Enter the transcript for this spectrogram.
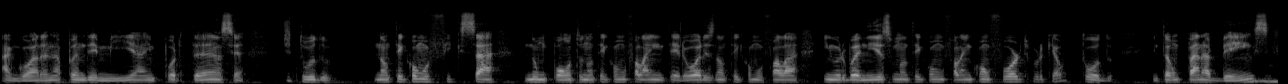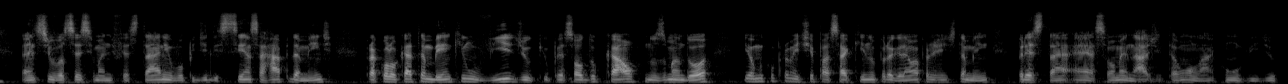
agora na pandemia, a importância de tudo. Não tem como fixar num ponto, não tem como falar em interiores, não tem como falar em urbanismo, não tem como falar em conforto, porque é o todo. Então, parabéns. Antes de vocês se manifestarem, eu vou pedir licença rapidamente para colocar também aqui um vídeo que o pessoal do CAL nos mandou e eu me comprometi a passar aqui no programa para a gente também prestar essa homenagem. Então, vamos lá com o vídeo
